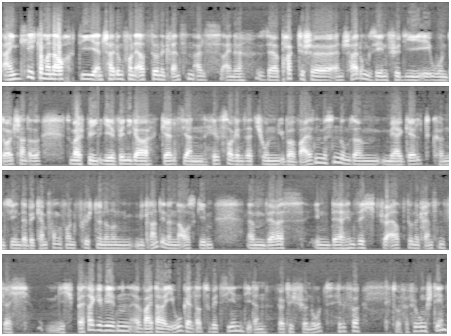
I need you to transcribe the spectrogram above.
Eigentlich kann man auch die Entscheidung von Ärzte ohne Grenzen als eine sehr praktische Entscheidung sehen für die EU und Deutschland. Also zum Beispiel, je weniger Geld sie an Hilfsorganisationen überweisen müssen, umso mehr Geld können sie in der Bekämpfung von Flüchtlingen und Migrantinnen ausgeben. Ähm, wäre es in der Hinsicht für Ärzte ohne Grenzen vielleicht nicht besser gewesen, äh, weiter EU-Gelder zu beziehen, die dann wirklich für Nothilfe zur Verfügung stehen?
